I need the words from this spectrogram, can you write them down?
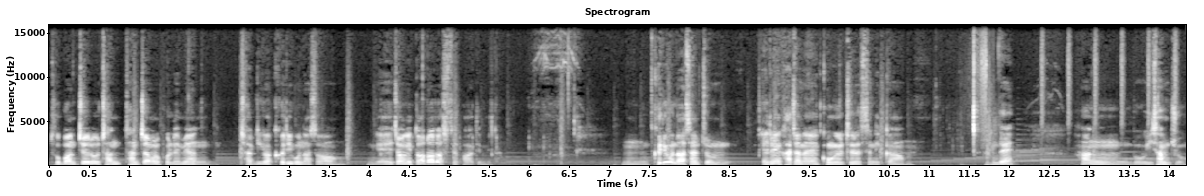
두 번째로 단, 단점을 보려면 자기가 그리고 나서 애정이 떨어졌을 때 봐야 됩니다. 음, 그리고 나서는 좀 애정이 가잖아요. 공을 들였으니까. 근데 한 뭐 2, 3주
